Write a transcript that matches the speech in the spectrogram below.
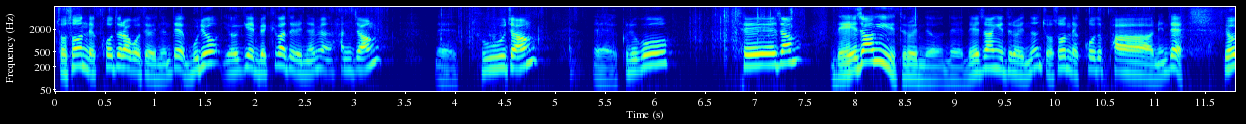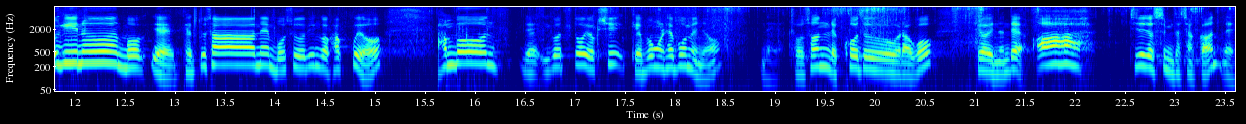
조선 레코드라고 되어 있는데 무려 여기에 몇 개가 들어 있냐면 한 장, 네, 두 장, 네, 그리고 세장 네장이 들어있네요. 네, 네장이 들어있는 조선 레코드판인데, 여기는 뭐, 예, 백두산의 모습인 것 같고요. 한번, 네, 이것도 역시 개봉을 해보면요. 네, 조선 레코드라고 되어 있는데, 아, 찢어졌습니다. 잠깐. 네.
